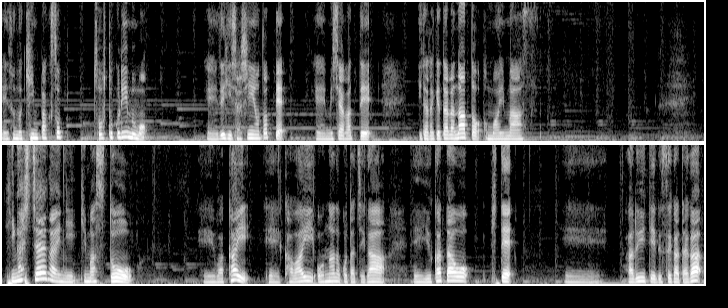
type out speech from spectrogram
えー、その金箔ソフトクリームも、えー、ぜひ写真を撮って、えー、召し上がっていただけたらなと思います。東茶屋街に来ますと、えー、若い、えー、可愛い女の子たちが、えー、浴衣を着て、えー、歩いている姿が、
